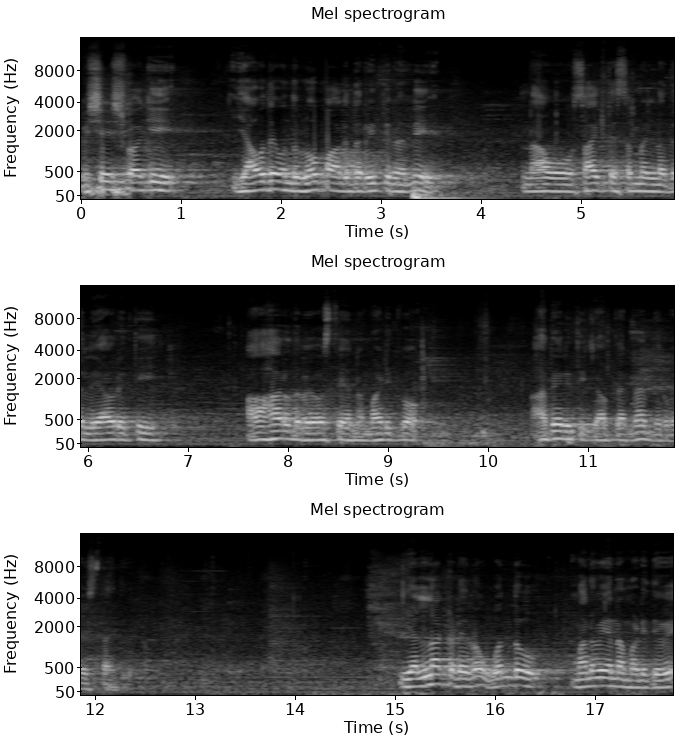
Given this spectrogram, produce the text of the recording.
ವಿಶೇಷವಾಗಿ ಯಾವುದೇ ಒಂದು ಲೋಪ ಆಗದ ರೀತಿಯಲ್ಲಿ ನಾವು ಸಾಹಿತ್ಯ ಸಮ್ಮೇಳನದಲ್ಲಿ ಯಾವ ರೀತಿ ಆಹಾರದ ವ್ಯವಸ್ಥೆಯನ್ನು ಮಾಡಿದ್ವೋ ಅದೇ ರೀತಿ ಜವಾಬ್ದಾರಿನ ನಿರ್ವಹಿಸ್ತಾ ಇದ್ದೀವಿ ಎಲ್ಲ ಕಡೆಯೂ ಒಂದು ಮನವಿಯನ್ನು ಮಾಡಿದ್ದೀವಿ.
